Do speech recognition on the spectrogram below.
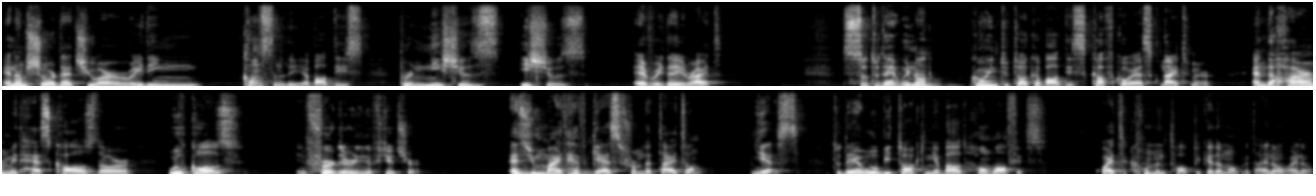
And I'm sure that you are reading constantly about these pernicious issues every day, right? So today we're not going to talk about this Kafkaesque nightmare and the harm it has caused or will cause in further in the future. As you might have guessed from the title, yes, today we'll be talking about home office. Quite a common topic at the moment, I know, I know.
